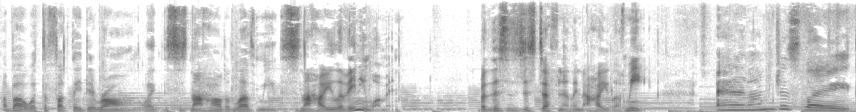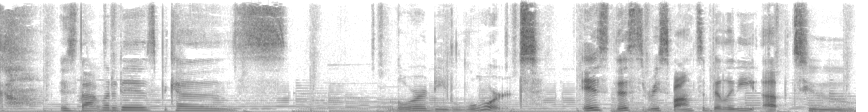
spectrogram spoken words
about what the fuck they did wrong. Like, this is not how to love me. This is not how you love any woman. But this is just definitely not how you love me. And I'm just like, is that what it is? Because, Lordy Lord, is this responsibility up to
